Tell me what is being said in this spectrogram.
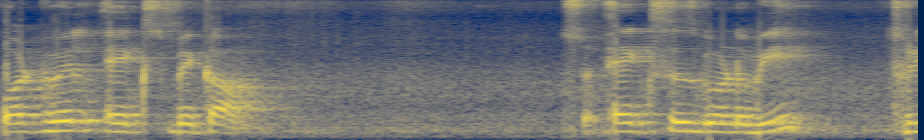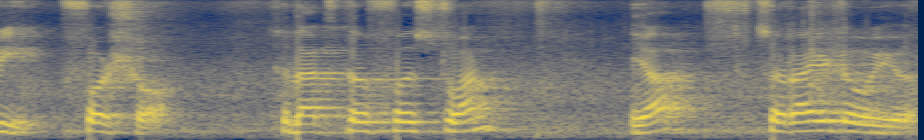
what will x become? So x is going to be 3 for sure. So that's the first one. Yeah. So right over here.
